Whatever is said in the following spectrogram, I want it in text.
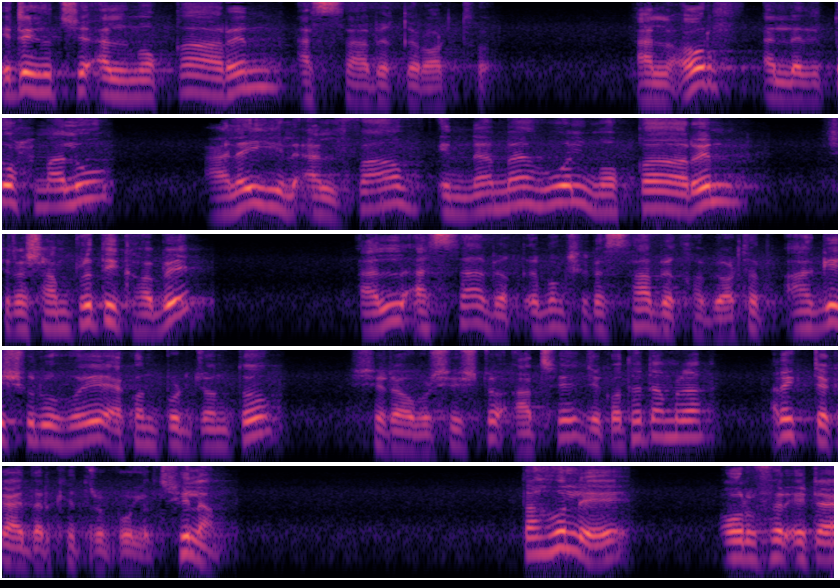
এটাই হচ্ছে আল মোকারেন আসাবেকের অর্থ। আল অর্ফ আল্লাহ তোহমালু আলাইহিল আলফাব ইন্নামা মোকারেন, সেটা সাম্প্রতিক হবে। আল আসাবেক এবং সেটা সাবেক হবে। অর্থাৎ আগে শুরু হয়ে এখন পর্যন্ত সেটা অবশিষ্ট আছে। যে কথাটা আমরা আরেকটা কায়দার ক্ষেত্রে বলেছিলাম। তাহলে ওরফের এটা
